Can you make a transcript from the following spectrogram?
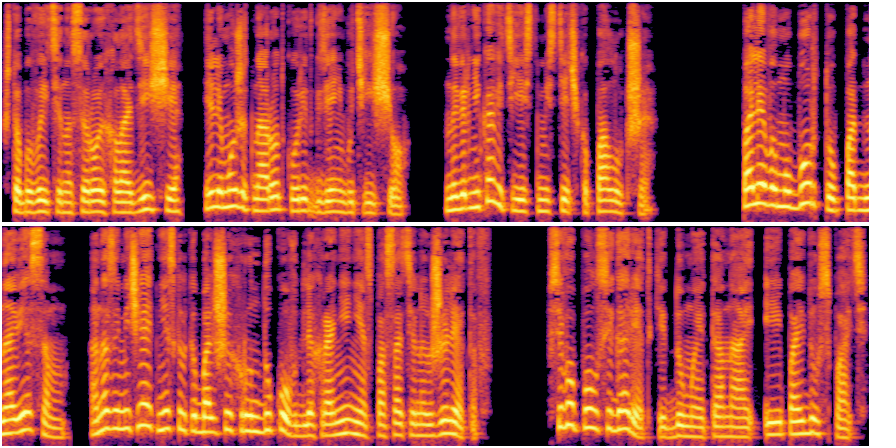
чтобы выйти на сырое холодище, или, может, народ курит где-нибудь еще. Наверняка ведь есть местечко получше. По левому борту, под навесом, она замечает несколько больших рундуков для хранения спасательных жилетов. Всего полсигаретки, думает она, и пойду спать.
